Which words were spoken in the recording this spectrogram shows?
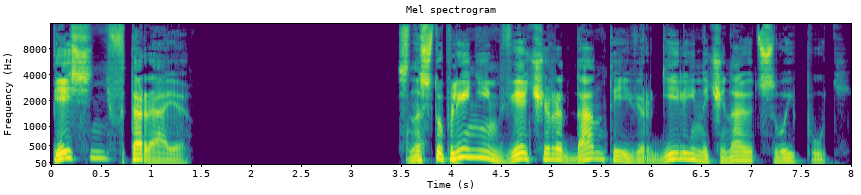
Песнь вторая С наступлением вечера Данте и Вергилий начинают свой путь.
